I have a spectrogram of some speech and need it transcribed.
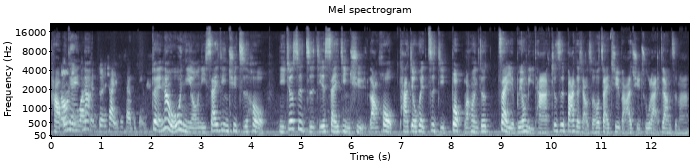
好，OK，完全蹲下也是塞不进去。对，那我问你哦，你塞进去之后，你就是直接塞进去，然后它就会自己蹦，然后你就再也不用理它，就是八个小时后再去把它取出来，这样子吗？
